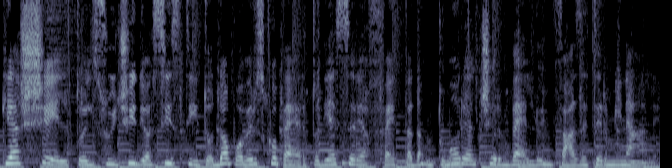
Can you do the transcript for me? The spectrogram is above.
che ha scelto il suicidio assistito dopo aver scoperto di essere affetta da un tumore al cervello in fase terminale.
